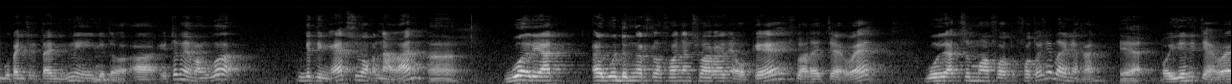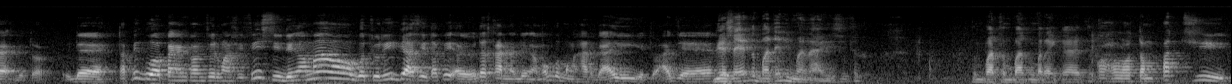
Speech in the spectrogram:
gue pengen ceritain ini Hmm. gitu Eh, itu memang gue dating apps mau kenalan Ah, gue lihat eh gue dengar teleponan suaranya oke suara cewek. Gue lihat semua foto fotonya banyak kan? Ya oh iya nih cewek gitu. Udah tapi gue pengen konfirmasi visi dia nggak mau gue curiga sih. Tapi ya udah karena dia nggak mau gue menghargai gitu aja. Biasanya tempatnya di mana aja sih tuh tempat-tempat mereka itu? Kalau tempat sih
